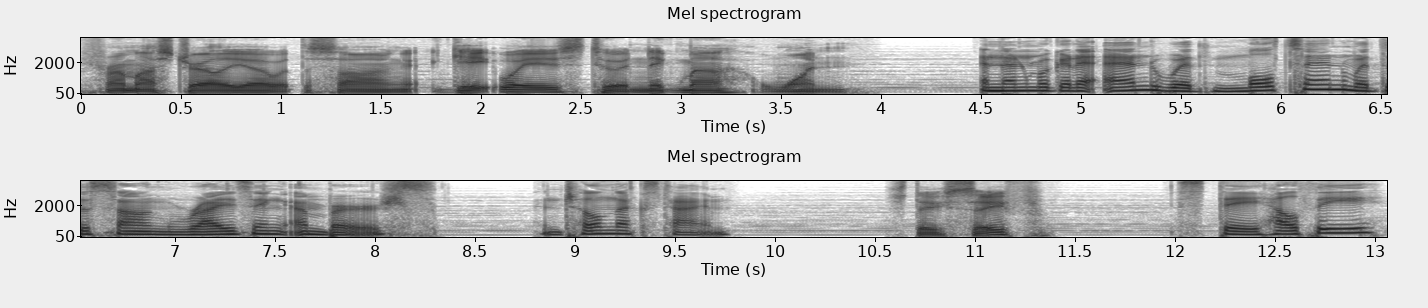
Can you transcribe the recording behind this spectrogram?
from Australia with the song "Gateways to Enigma One." And then we're going to end with Molten with the song Rising Embers. Until next time, Stay safe. stay healthy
